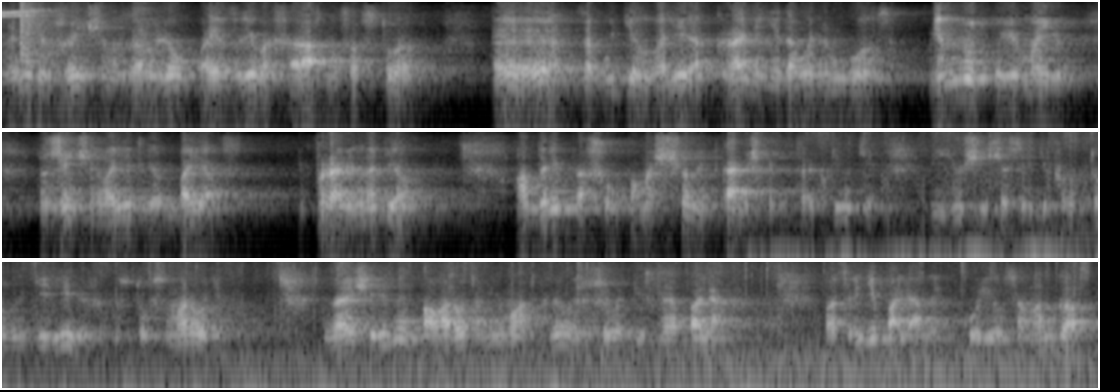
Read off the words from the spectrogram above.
Заметив женщину за рулем, боязливо шарахнулся в сторону. «Э-э!» — загудел Валерия крайне недовольным голосом. «Минутку, ее мою!» Женщин-водителей он боялся. И правильно делал. Андрей прошел по мощенной камешками тропинке, вьющейся среди фруктовых деревьев и кустов самородины. За очередным поворотом ему открылась живописная поляна. Посреди поляны курился мангал.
